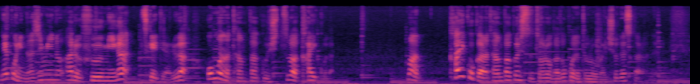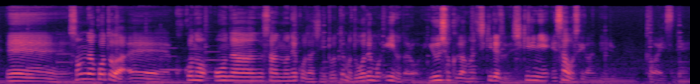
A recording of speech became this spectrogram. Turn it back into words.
猫に馴染みのある風味がつけてあるが主なタンパク質は蚕だ。まあ蚕からタンパク質取ろうがどこで取ろうが一緒ですからね。えー、そんなことは、えー、ここのオーナーさんの猫たちにとってもどうでもいいのだろう。夕食が待ちきれずしきりに餌をせがんでいる。かわいいですね。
